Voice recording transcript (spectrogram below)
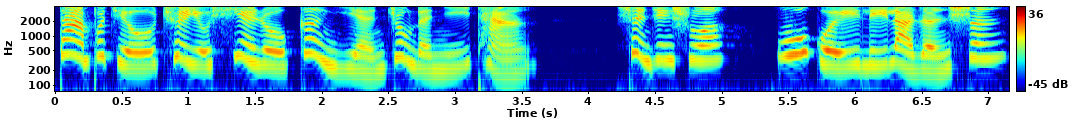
但不久却又陷入更严重的泥潭。圣经说：“乌鬼离了人生。”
